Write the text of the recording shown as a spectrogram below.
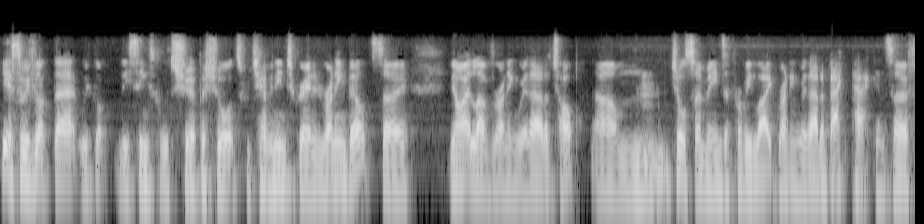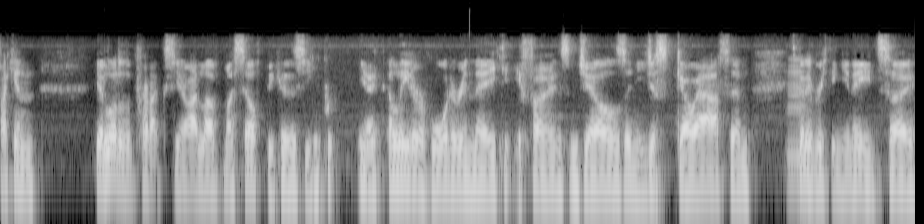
yeah, so we've got that. We've got these things called Sherpa shorts, which have an integrated running belt. So you know, I love running without a top, um, which also means I probably like running without a backpack. And so if I can. Yeah, a lot of the products, you know, I love myself because you can put, you know, a liter of water in there, you get your phone, some gels, and you just go out and it's got everything you need. So,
